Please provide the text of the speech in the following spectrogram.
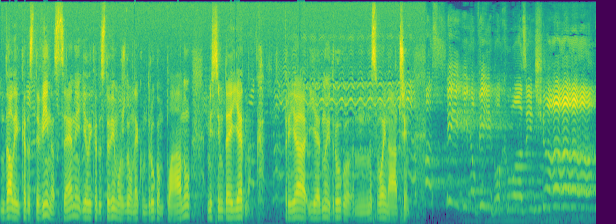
da li kada ste vi na sceni ili kada ste vi možda u nekom drugom planu, mislim da je jednaka. Prija jedno i drugo na svoj način. Io vivo quasi in cielo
